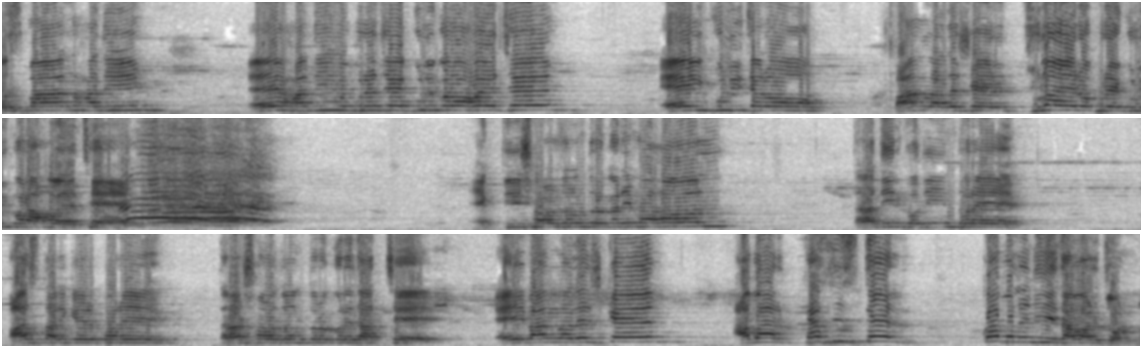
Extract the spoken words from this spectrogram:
ওসমান হাদিম এই হাদির উপরে যে গুলি করা হয়েছে এই গুলি যেন বাংলাদেশের জুলাইয়ের উপরে গুলি করা হয়েছে। একটি ষড়যন্ত্রকারী মহল তারা দীর্ঘদিন ধরে পাঁচ তারিখের পরে তারা ষড়যন্ত্র করে যাচ্ছে। এই বাংলাদেশকে আবার ফ্যাসিস্টের কবলে নিয়ে যাওয়ার জন্য।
